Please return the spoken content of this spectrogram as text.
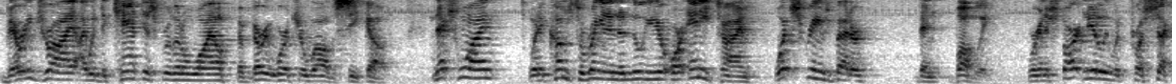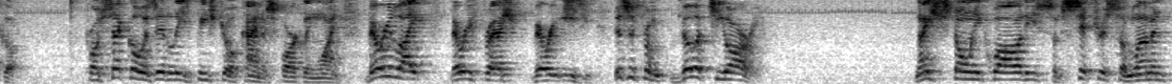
Very dry. I would decant this for a little while, but very worth your while to seek out. Next wine, when it comes to ringing in the new year or any time, what screams better than bubbly? We're going to start in Italy with Prosecco. Prosecco is Italy's bistro kind of sparkling wine. Very light, very fresh, very easy. This is from Villa Chiari. Nice stony qualities, some citrus, some lemon.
